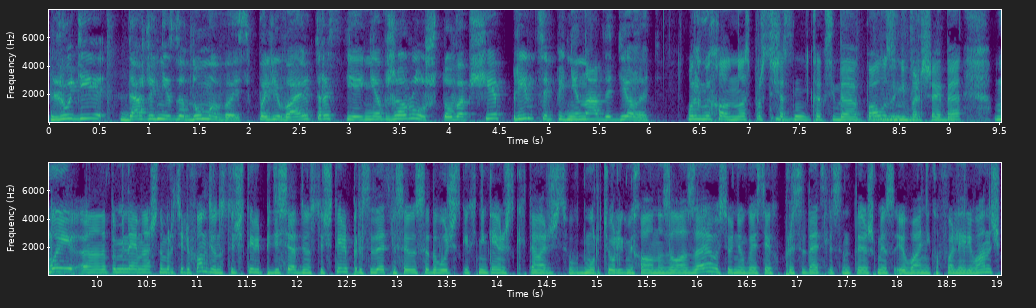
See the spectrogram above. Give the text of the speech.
Люди, даже не задумываясь, поливают растения в жару, что вообще, в принципе, не надо делать. Ольга Михайловна, у нас просто сейчас, как всегда, пауза небольшая, да? Мы э, напоминаем наш номер телефона 94 50 94, председатель Союза садоводческих некоммерческих товариществ в Удмуртии Ольга Михайловна Залазаева. Сегодня в гостях председатель СНТ ШМЕС Иванников Валерий Иванович.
